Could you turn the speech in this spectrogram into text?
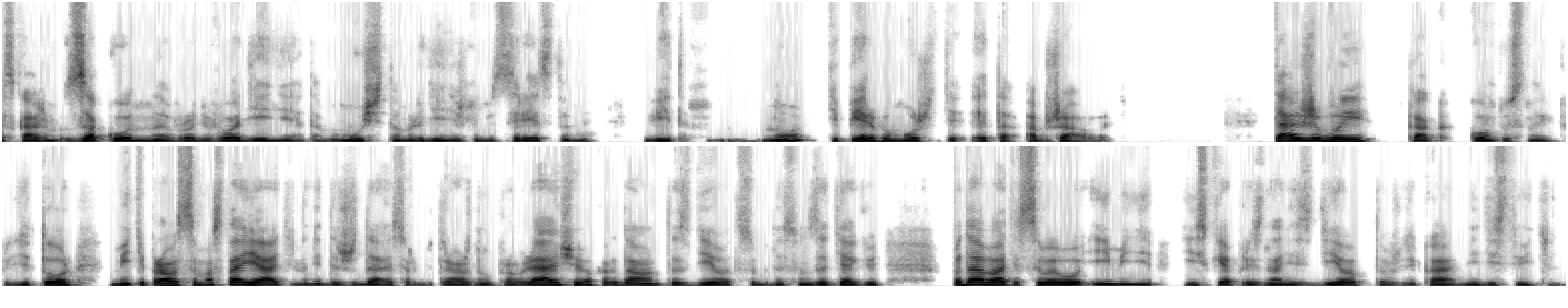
скажем, законное вроде владения там, имуществом или денежными средствами вид. Но теперь вы можете это обжаловать. Также вы, как конкурсный кредитор, имеете право самостоятельно, не дожидаясь арбитражного управляющего, когда он это сделает, особенно если он затягивает, подавать из своего имени иски о признании сделок должника недействительно.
